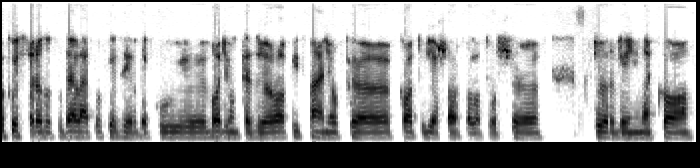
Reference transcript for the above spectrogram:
a közfeladatot ellátó közérdekű vagyonkező alapítványokat ugye sarkalatos törvénynek a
